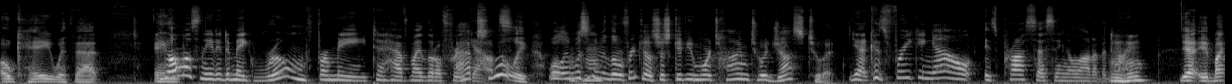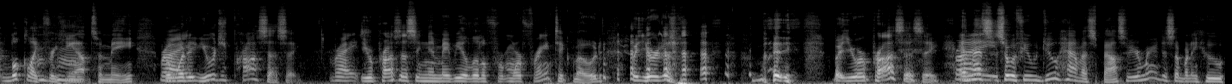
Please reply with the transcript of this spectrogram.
okay with that. And You almost needed to make room for me to have my little freakouts. absolutely. Well, it wasn't mm-hmm. even little freak freakouts. Just give you more time to adjust to it. Yeah, because freaking out is processing a lot of the time. Mm-hmm. Yeah, it might look like freaking mm-hmm. out to me, but what it, you were just processing. Right. You were processing in maybe a little more frantic mode, but you were just, but but you were processing, and that's so. If you do have a spouse, if you're married to somebody who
